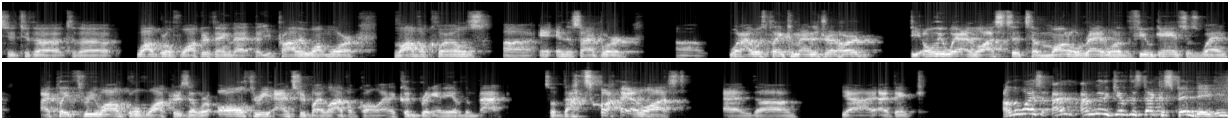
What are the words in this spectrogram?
to to the to the Wild Growth Walker thing that, that you probably want more lava coils uh, in, in, the sideboard. Um, when I was playing Commander Dreadhorde, the only way I lost to, to Mono Red, one of the few games, was when I played three Wild Growth Walkers that were all three answered by Lava Coil, and I couldn't bring any of them back. So that's why I lost. And uh, yeah, I, I think Otherwise, I'm I'm going to give this deck a spin, Davey.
